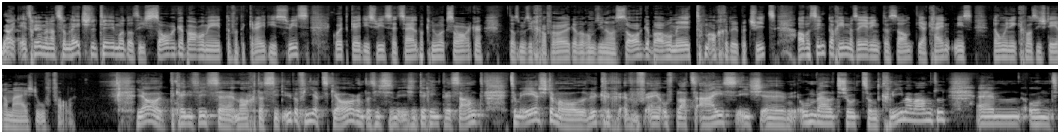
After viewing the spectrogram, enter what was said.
Ja. Gut, jetzt kommen wir noch zum letzten Thema, das ist das Sorgenbarometer von der Credit Suisse. Gut, Credit Suisse hat selber genug Sorgen, dass man sich kann fragen warum sie noch ein Sorgenbarometer machen über die Schweiz. Aber es sind doch immer sehr interessante Erkenntnisse. Dominik, was ist dir am meisten aufgefallen? Ja, der Credit Suisse macht das seit über 40 Jahren und das ist, ist natürlich interessant. Zum ersten Mal wirklich auf, äh, auf Platz eins ist äh, Umweltschutz und Klimawandel. Ähm, und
